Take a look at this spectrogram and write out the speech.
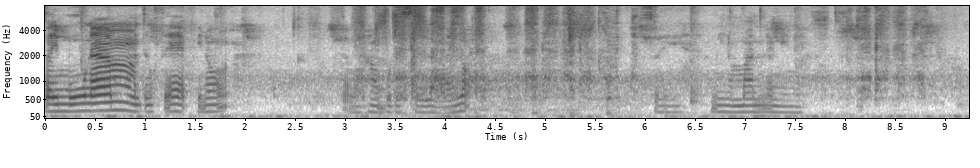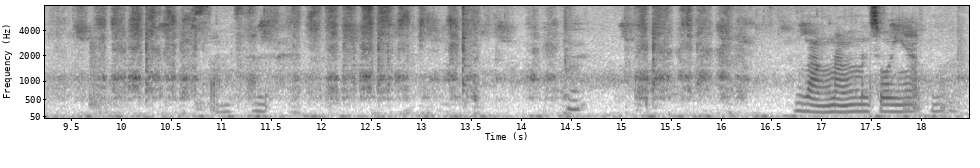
ใส่หมูน้ำมันจังแซ่บพี่น้องแต่ว่าเราบไดใส่หลายเนาะใส่มีน้ำมันอะไรนี่นะสามชั้นหลังหนังมันซอยเงี้ยากพี่น้อง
